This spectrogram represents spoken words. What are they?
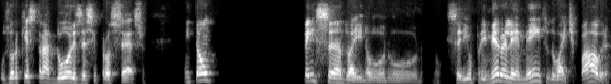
os orquestradores desse processo. Então, pensando aí no, no, que seria o primeiro elemento do white power,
